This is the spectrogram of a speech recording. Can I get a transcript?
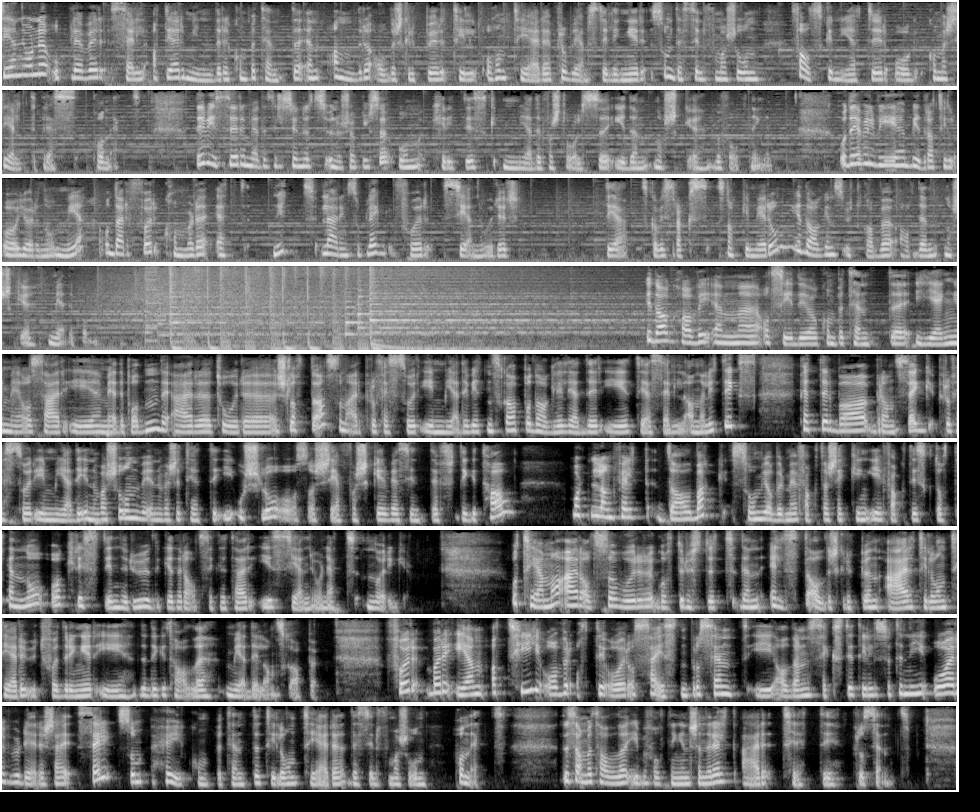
Seniorene opplever selv at de er mindre kompetente enn andre aldersgrupper til å håndtere problemstillinger som desinformasjon, falske nyheter og kommersielt press på nett. Det viser Medietilsynets undersøkelse om kritisk medieforståelse i den norske befolkningen. Og det vil vi bidra til å gjøre noe med, og derfor kommer det et nytt læringsopplegg for seniorer det skal vi straks snakke mer om i dagens utgave av Den norske mediepodden. I dag har vi en allsidig og kompetent gjeng med oss her i Mediepodden. Det er Tore Slåtta, som er professor i medievitenskap og daglig leder i TSL Analytics. Petter Ba Brandtzæg, professor i medieinnovasjon ved Universitetet i Oslo og også sjefforsker ved Sintef Digital. Morten Langfelt Dalbakk, som jobber med faktasjekking i faktisk.no, og Kristin Ruud, generalsekretær i Seniornett Norge. Og Temaet er altså hvor godt rustet den eldste aldersgruppen er til å håndtere utfordringer i det digitale medielandskapet. For bare én av ti over 80 år og 16% i alderen 60 til 79 år vurderer seg selv som høykompetente til å håndtere desinformasjon på nett. Det samme tallet i befolkningen generelt er 30%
